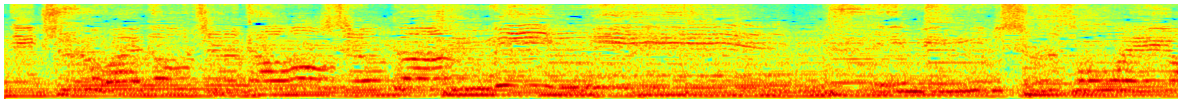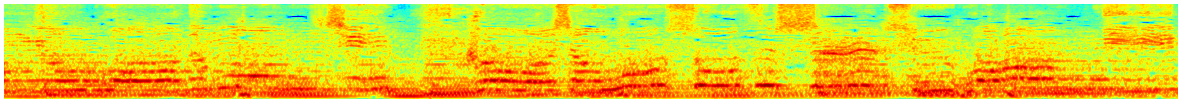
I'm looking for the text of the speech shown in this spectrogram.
你之外都知道这个秘密。你明明是从未拥有过的梦境，可我像无数次失去过你，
